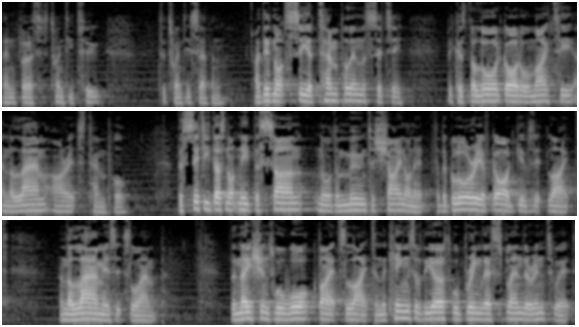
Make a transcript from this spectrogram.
Then verses 22 to 27. I did not see a temple in the city because the Lord God Almighty and the Lamb are its temple. The city does not need the sun nor the moon to shine on it, for the glory of God gives it light, and the Lamb is its lamp. The nations will walk by its light, and the kings of the earth will bring their splendor into it.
